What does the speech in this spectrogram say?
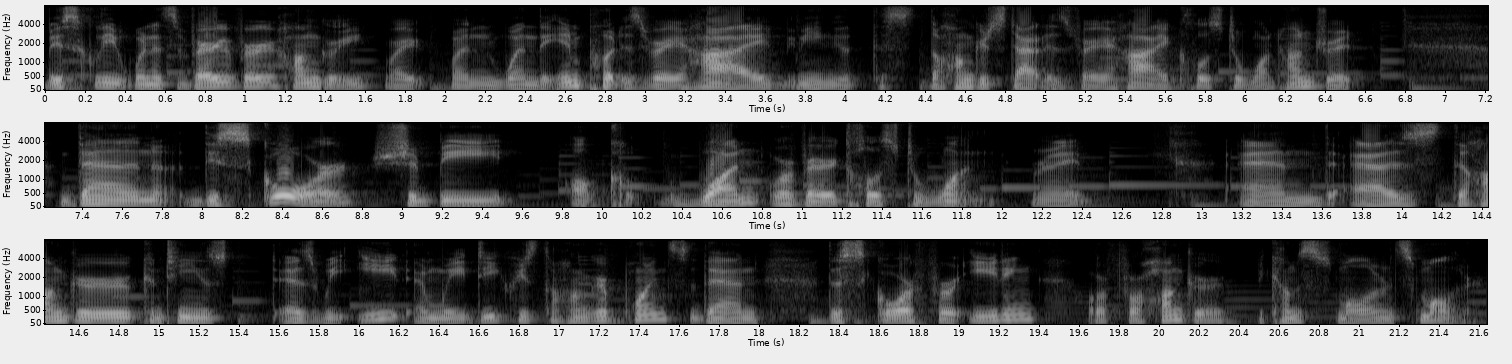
basically, when it's very, very hungry, right? When, when the input is very high, meaning that this, the hunger stat is very high, close to 100, then the score should be one or very close to one, right? And as the hunger continues, as we eat and we decrease the hunger points, then the score for eating or for hunger becomes smaller and smaller.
